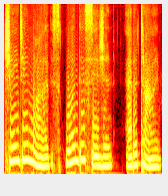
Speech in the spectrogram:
changing lives one decision at a time.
